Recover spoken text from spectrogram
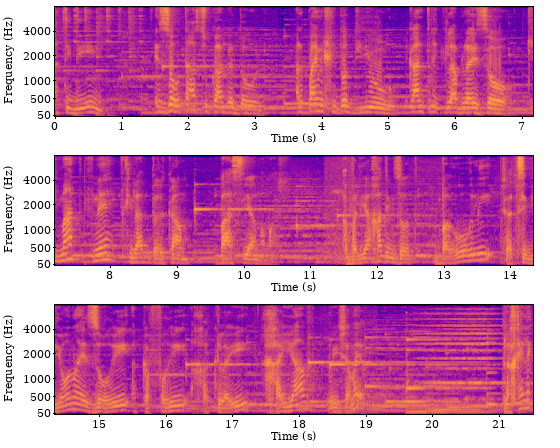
עתידיים. אזור תעסוקה גדול, אלפיים יחידות דיור, קאנטרי קלאב לאזור, כמעט לפני תחילת דרכם בעשייה ממש. אבל יחד עם זאת, ברור לי שהצביון האזורי, הכפרי, החקלאי, חייב להישמר. לחלק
